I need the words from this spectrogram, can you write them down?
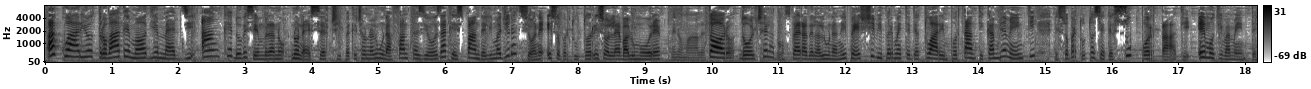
Acquario, trovate modi e mezzi anche dove sembrano non esserci, perché c'è una luna fantasiosa che espande l'immaginazione e soprattutto risolleva l'umore. Meno male. Toro, dolce, l'atmosfera della luna nei pesci vi permette di attuare importanti cambiamenti e soprattutto siete supportati emotivamente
